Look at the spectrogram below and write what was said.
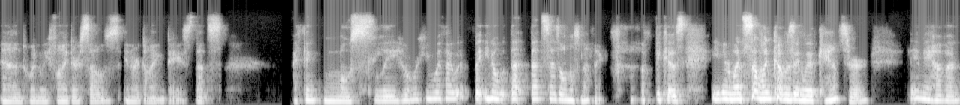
and when we find ourselves in our dying days. That's, I think, mostly who I'm working with. I would, but you know that that says almost nothing, because even when someone comes in with cancer, they may have a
